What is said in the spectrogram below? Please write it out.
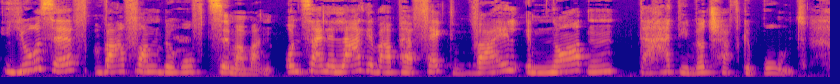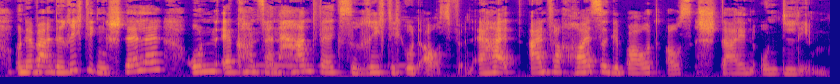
Josef war von Beruf Zimmermann und seine Lage war perfekt, weil im Norden da hat die Wirtschaft geboomt. Und er war an der richtigen Stelle und er konnte sein Handwerk so richtig gut ausführen. Er hat einfach Häuser gebaut aus Stein und Lehm.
